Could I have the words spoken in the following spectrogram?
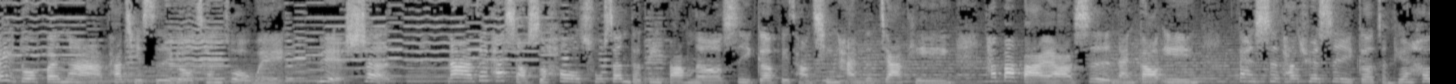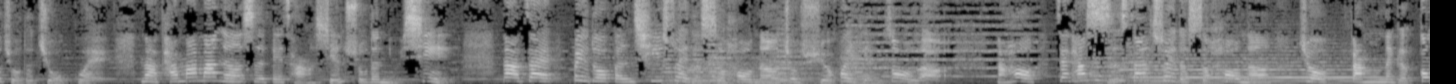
贝多芬啊，他其实又称作为乐圣。那在他小时候出生的地方呢，是一个非常清寒的家庭。他爸爸呀是男高音，但是他却是一个整天喝酒的酒鬼。那他妈妈呢是非常娴熟的女性。那在贝多芬七岁的时候呢，就学会演奏了。然后在他十三岁的时候呢，就当那个宫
